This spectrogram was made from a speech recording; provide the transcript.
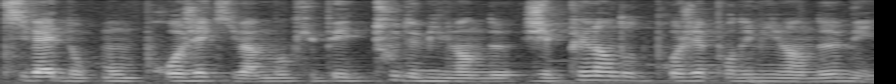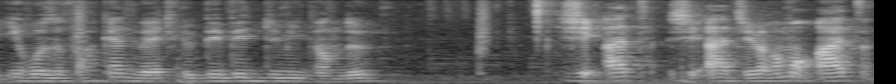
qui va être donc mon projet qui va m'occuper tout 2022. J'ai plein d'autres projets pour 2022, mais Heroes of Arcane va être le bébé de 2022. J'ai hâte, j'ai hâte, j'ai vraiment hâte.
